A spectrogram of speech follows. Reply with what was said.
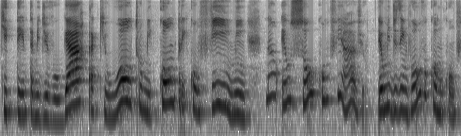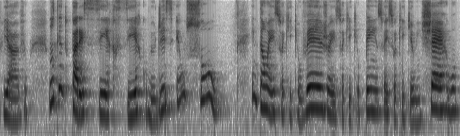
que tenta me divulgar para que o outro me compre e confie em mim. Não, eu sou confiável. Eu me desenvolvo como confiável. Não tento parecer ser, como eu disse, eu sou. Então é isso aqui que eu vejo, é isso aqui que eu penso, é isso aqui que eu enxergo.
